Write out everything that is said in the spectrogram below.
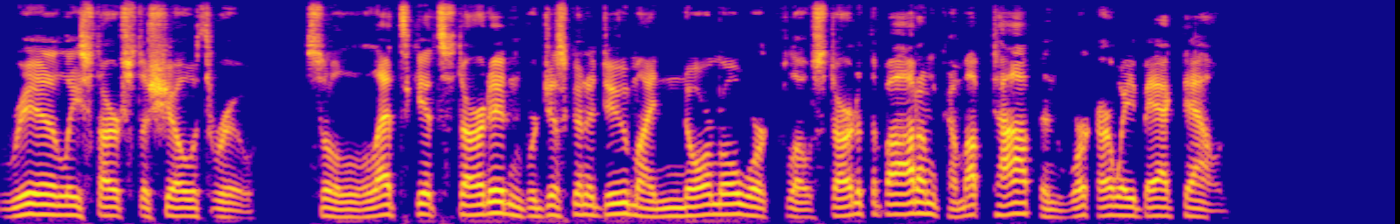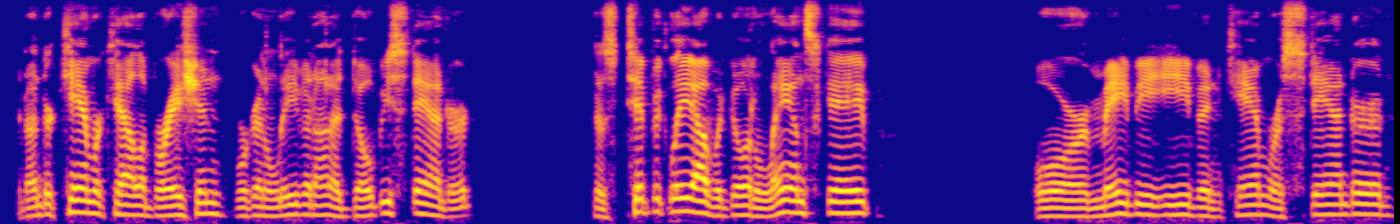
really starts to show through. So let's get started. And we're just going to do my normal workflow. Start at the bottom, come up top, and work our way back down. And under camera calibration, we're going to leave it on Adobe Standard because typically I would go to landscape or maybe even camera standard.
